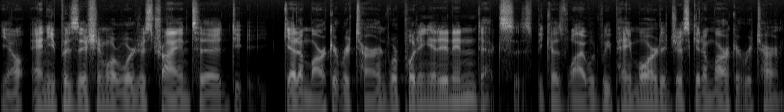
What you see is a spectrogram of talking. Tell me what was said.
you know, any position where we're just trying to get a market return, we're putting it in indexes because why would we pay more to just get a market return?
